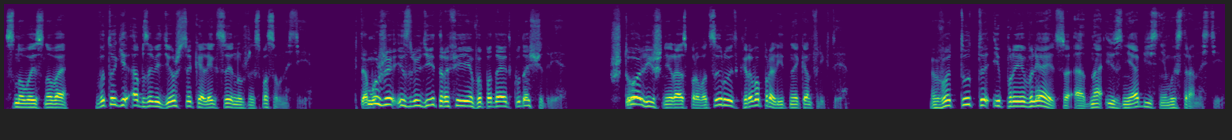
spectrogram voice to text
снова и снова, в итоге обзаведешься коллекцией нужных способностей. К тому же из людей трофеи выпадают куда щедрее, что лишний раз провоцирует кровопролитные конфликты. Вот тут-то и проявляется одна из необъяснимых странностей.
